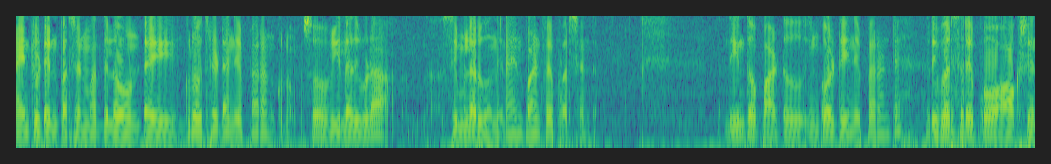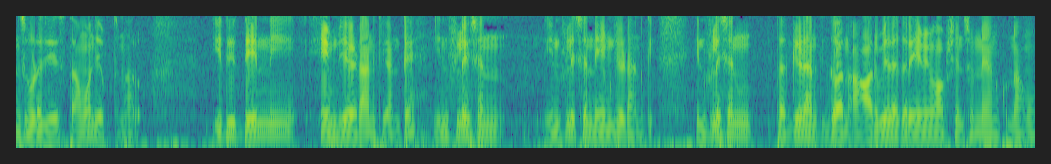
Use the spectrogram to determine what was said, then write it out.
nine to ten percent మధ్యలో ఉంటాయి గ్రోత్ రేట్ అని చెప్పారనుకున్నాం. సో వీళ్ళది కూడా సిమిలర్గా ఉంది నైన్ పాయింట్ ఫైవ్ పర్సెంట్ దీంతో పాటు ఇంకోటి ఏం చెప్పారంటే రివర్స్ రెపో ఆప్షన్స్ కూడా చేస్తాము అని చెప్తున్నారు. ఇది దేన్ని ఏం చేయడానికి అంటే ఇన్ఫ్లేషన్ ఇన్ఫ్లేషన్ ఏం చేయడానికి? ఇన్ఫ్లేషన్ తగ్గడానికి గవర్న ఆర్బీఐ దగ్గర ఏమేమి ఆప్షన్స్ ఉన్నాయి అనుకున్నాము?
